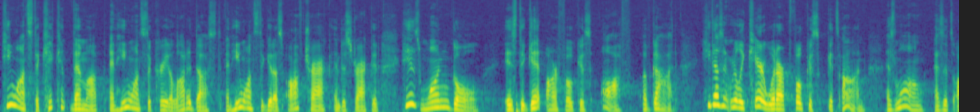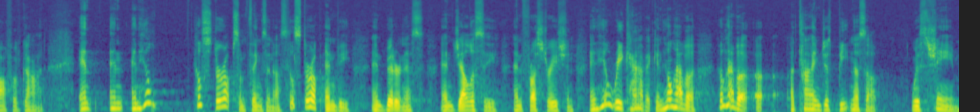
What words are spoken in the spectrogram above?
He wants to kick them up and he wants to create a lot of dust and he wants to get us off track and distracted. His one goal is to get our focus off of God. He doesn't really care what our focus gets on as long as it's off of God. And, and, and he'll, he'll stir up some things in us. He'll stir up envy and bitterness and jealousy and frustration. And he'll wreak havoc and he'll have a, he'll have a, a, a time just beating us up with shame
